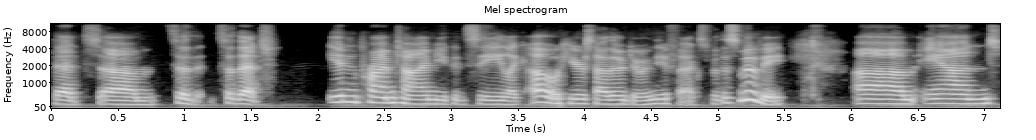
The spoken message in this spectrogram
that um, so that so that in prime time you could see like oh here's how they're doing the effects for this movie, um, and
